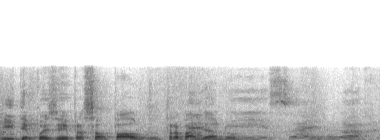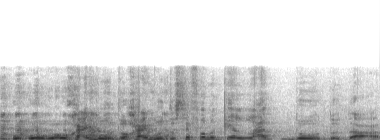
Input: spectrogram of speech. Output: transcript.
E depois veio para São Paulo trabalhando. É, eu... O, o- o Raimundo, o Raimundo, você falou que é lá do, do- da,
